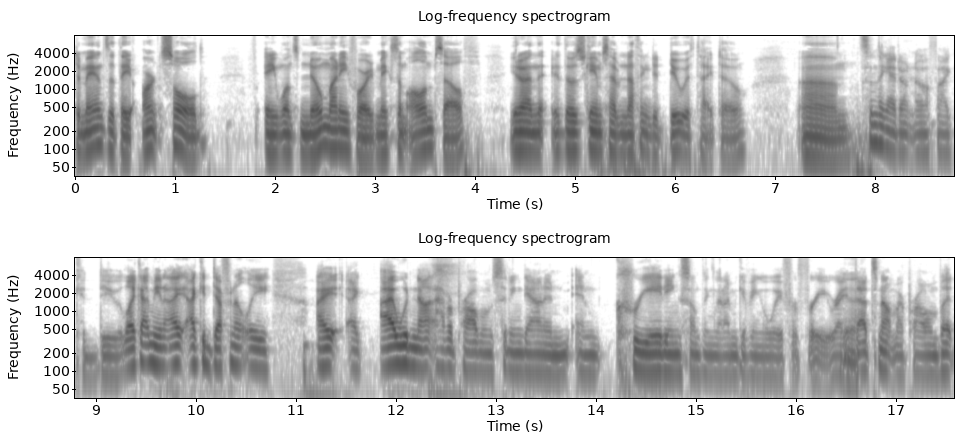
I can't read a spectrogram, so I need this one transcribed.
demands that they aren't sold, and he wants no money for it. He makes them all himself. You know, and th- those games have nothing to do with Taito. Um, something I don't know if I could do. Like, I mean, I, I could definitely, I, I, I would not have a problem sitting down and, and creating something that I'm giving away for free, right? Yeah. That's not my problem. But,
